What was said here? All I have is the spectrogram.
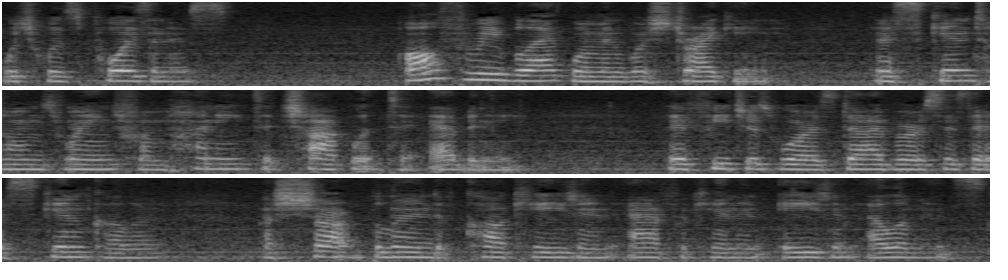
which was poisonous. All three black women were striking, their skin tones ranged from honey to chocolate to ebony. Their features were as diverse as their skin color, a sharp blend of Caucasian, African, and Asian elements.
